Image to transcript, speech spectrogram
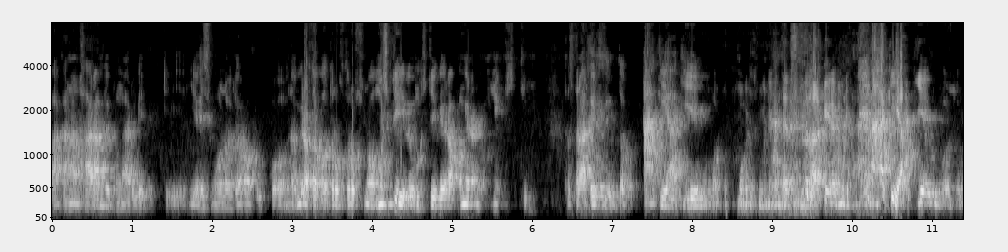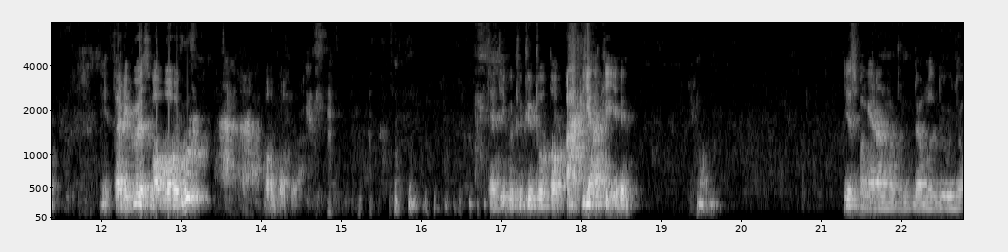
Makanan haram ya pengaruhnya gede. Ya semua cara hukum. Tapi rasa kok terus-terus no mesti lo, mesti kira pangeran ini mesti. Terus terakhir untuk aki-aki terakhir aki-aki ngono. Dari gue semua baru. Jadi itu ditutup aki-aki ya. Yes pangeran ngoten damel dunya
